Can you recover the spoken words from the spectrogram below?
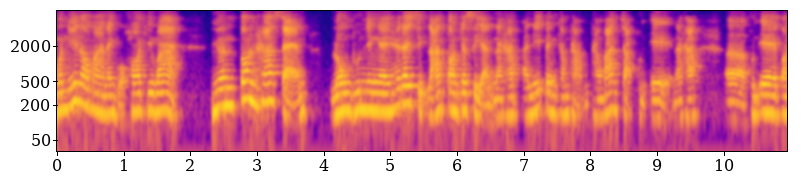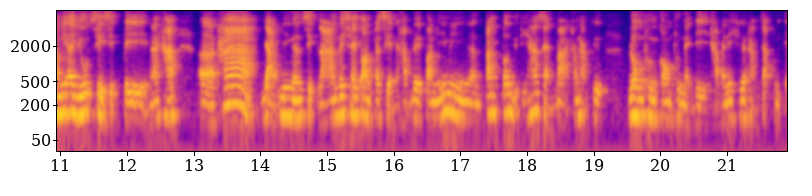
วันนี้เรามาในหัวข้อที่ว่า เงินต้น 5 0 0แสนลงทุนยังไงให้ได้ 10 ล้านตอนเกษียณนะครับ อันนี้เป็นคำถามทางบ้านจากคุณ A นะครับคุณ A ตอนนี้อายุ 40 ปีนะครับ ถ้าอยากมีเงิน 10 ล้านไว้ใช้ตอนเกษียณนะครับ โดยตอนนี้มีเงินตั้งต้นอยู่ที่ 5 0 0แสนบาทคำถามคือลงทุนกองทุนไหนดีครับ อันนี้คือคำถามจากคุณ A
